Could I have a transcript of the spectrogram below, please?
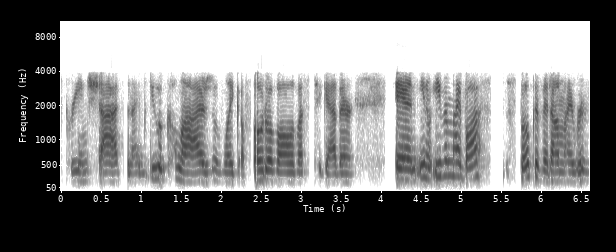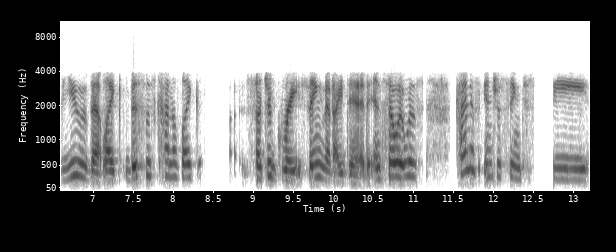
screenshots and i do a collage of like a photo of all of us together and, you know, even my boss spoke of it on my review that like this was kind of like such a great thing that I did. And so it was kind of interesting to see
